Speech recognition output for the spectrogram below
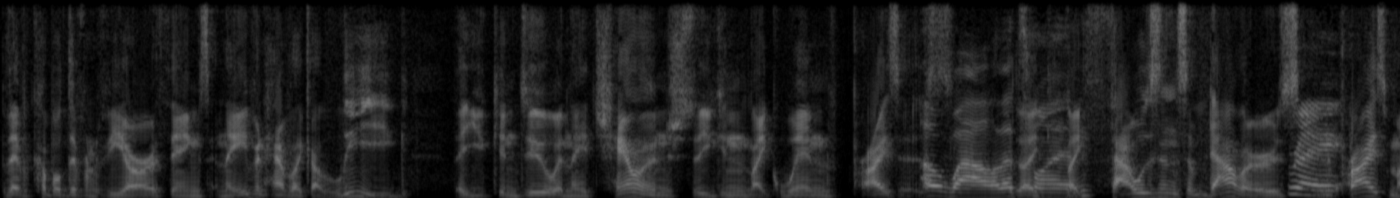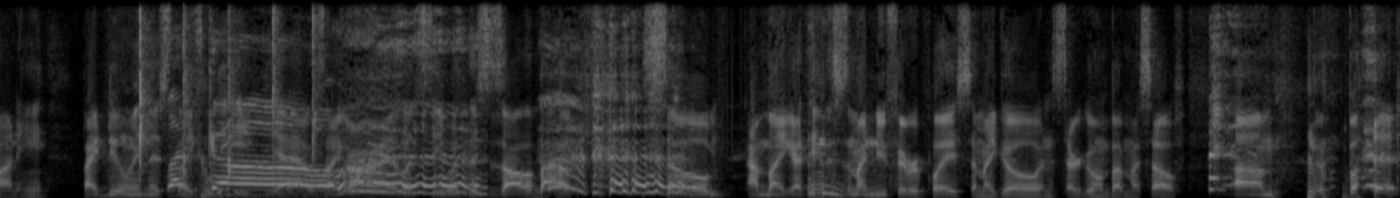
but they have a couple different VR things, and they even have like a league that you can do, and they challenge so you can like win prizes. Oh wow, that's like fun. like thousands of dollars in prize money by doing this Let's like league. Yeah, I was like, all right, let's see what this is all about. so I'm like, I think this is my new favorite place. I might go and start going by myself. Um, but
